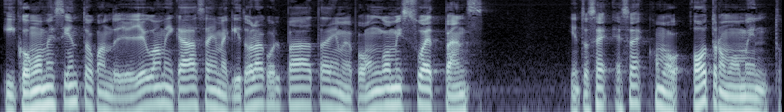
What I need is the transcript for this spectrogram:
¿Y cómo me siento cuando yo llego a mi casa y me quito la corbata y me pongo mis sweatpants y entonces ese es como otro momento.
